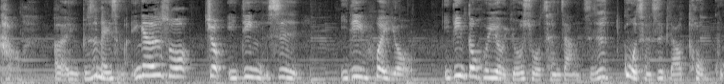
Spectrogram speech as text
好，呃，也不是没什么，应该是说，就一定是一定会有。一定都会有有所成长，只是过程是比较痛苦。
